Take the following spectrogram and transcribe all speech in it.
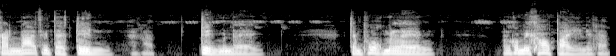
กันได้ตั้งแต่กลิ่นนะครับ กลิ่นมันแรงจำพวกแมลง มันก็ไม่เข้าไปนะครับ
